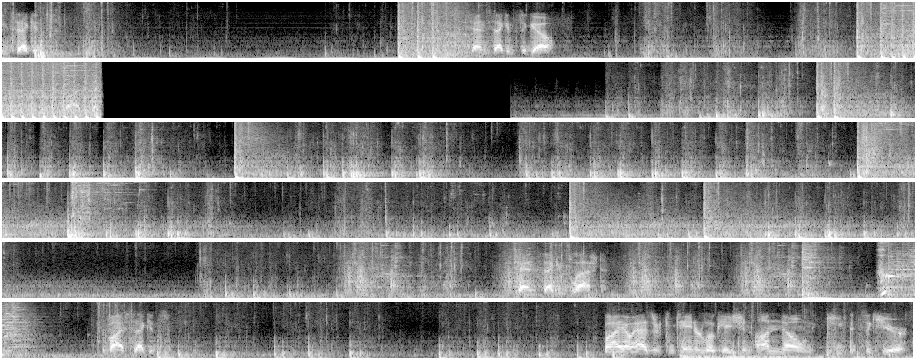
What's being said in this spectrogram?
15 seconds. 10 seconds to go. Five seconds. Ten seconds left. Five seconds. Biohazard container location unknown. Keep it secure.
